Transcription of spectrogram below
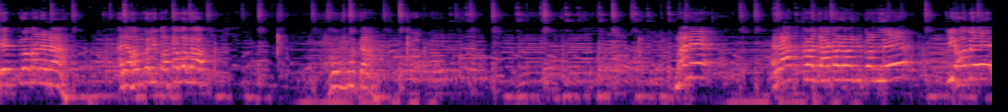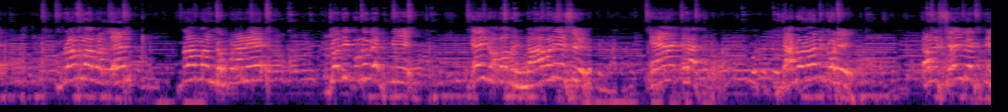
একটু মানে না। আরে এখন বলি কথা বলো। মুতা মানে রাত্র জাগরণ করলে কি হবে? ব্রহ্মা বললেন, ব্রহ্মাণ্ড পুরাণে যদি কোনো ব্যক্তি এই নব বৃন্দাবনে এসে এক রাত্র জাগরণ করে, তাহলে সেই ব্যক্তি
